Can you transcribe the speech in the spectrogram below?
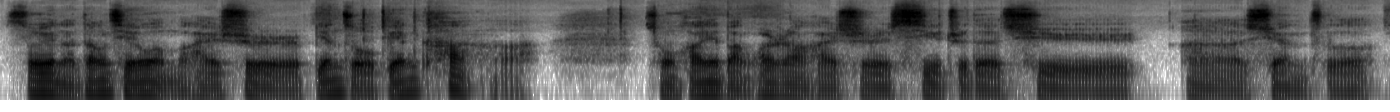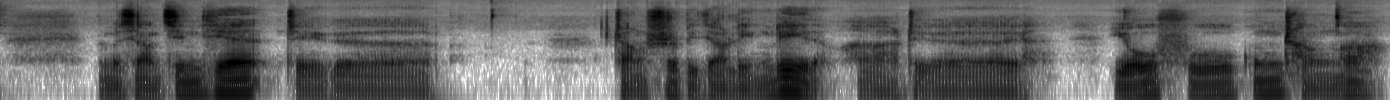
所以呢，当前我们还是边走边看啊，从行业板块上还是细致的去呃选择。那么像今天这个涨势比较凌厉的啊，这个油服工程啊、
